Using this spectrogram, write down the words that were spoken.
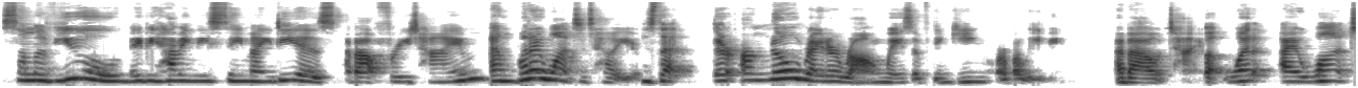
some of you may be having these same ideas about free time. And what I want to tell you is that there are no right or wrong ways of thinking or believing about time. But what I want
